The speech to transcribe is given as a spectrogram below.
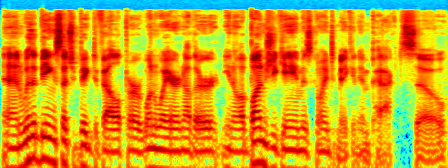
And with it being such a big developer, one way or another, you know, a Bungie game is going to make an impact. So,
